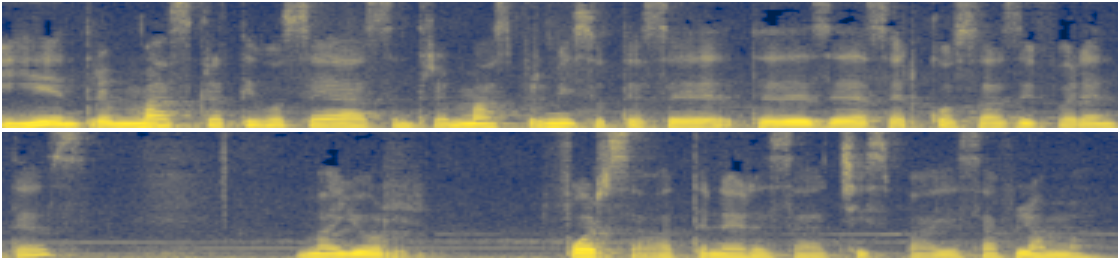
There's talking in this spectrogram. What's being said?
Y entre más creativo seas, entre más permiso te, des de hacer cosas diferentes, mayor fuerza va a tener esa chispa y esa flama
